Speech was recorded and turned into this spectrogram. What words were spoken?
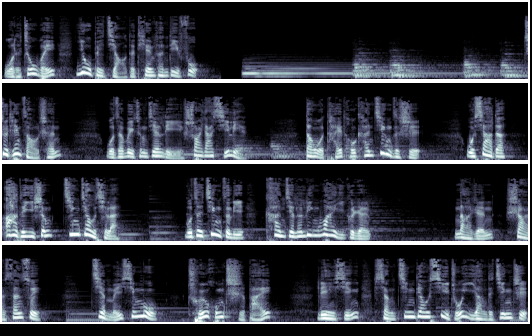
我的周围又被搅得天翻地覆。这天早晨，我在卫生间里刷牙洗脸。当我抬头看镜子时，我吓得啊的一声惊叫起来。我在镜子里看见了另外一个人，那人十二三岁，剑眉星目，唇红齿白，脸型像精雕细琢一样的精致，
